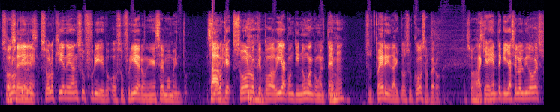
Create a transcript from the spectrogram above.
Solo, quienes, solo quienes han sufrido o sufrieron en ese momento Saben. son los, que, son los que todavía continúan con el tema. Sus pérdidas y todas sus cosas, pero Eso es así. aquí hay gente que ya se le olvidó eso.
